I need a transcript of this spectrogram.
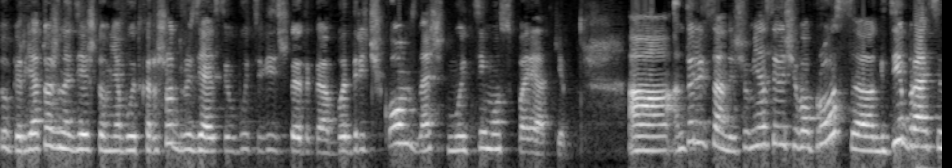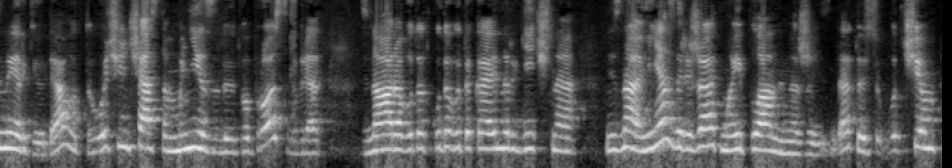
Супер, я тоже надеюсь, что у меня будет хорошо. Друзья, если вы будете видеть, что я такая бодрячком, значит мой тимус в порядке. А, Анатолий Александрович, у меня следующий вопрос. Где брать энергию? Да, вот очень часто мне задают вопрос, говорят, Динара, вот откуда вы такая энергичная? Не знаю, меня заряжают мои планы на жизнь, да, то есть вот чем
